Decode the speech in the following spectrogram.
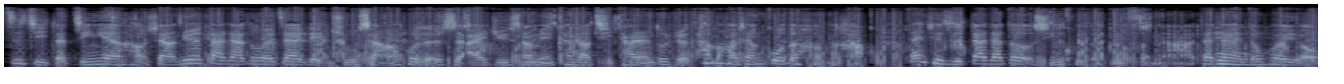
自己的经验好像，因为大家都会在脸书上或者是 IG 上面看到其他人都觉得他们好像过得很好，但其实大家都有辛苦的部分啊，大家也都会有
